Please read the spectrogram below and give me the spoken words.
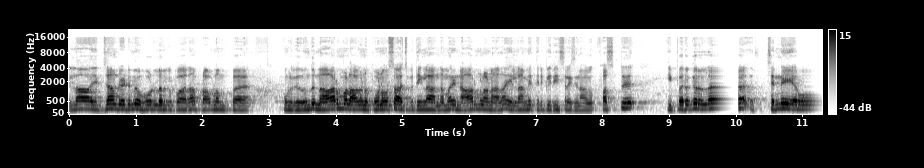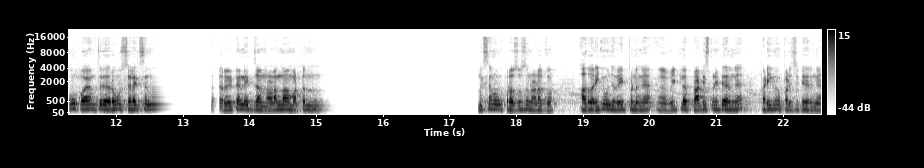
எல்லா எக்ஸாம் டேட்டுமே ஹோல்டில் இருக்குப்பா தான் ப்ராப்ளம் இப்போ. உங்களுக்கு இது வந்து நார்மல் ஆகணும். போன வருஷம் ஆச்சு பார்த்தீங்களா அந்த மாதிரி நார்மலானால் தான் எல்லாமே திருப்பி ரீசெலெக்ஷன் ஆகும். ஃபஸ்ட்டு இப்போ இருக்கிறதுல சென்னை ஏறவும் கோயம்புத்தூர் ஏறவும் செலெக்ஷன் ரிட்டன் எக்ஸாம் நடந்தால் மட்டும் செலெக்ஷனும் ப்ராசஸும் நடக்கும். அது வரைக்கும் கொஞ்சம் வெயிட் பண்ணுங்கள் வீட்டில் ப்ராக்டிஸ் பண்ணிகிட்டே இருங்க. படிக்கணும் படிச்சுட்டே இருங்க.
